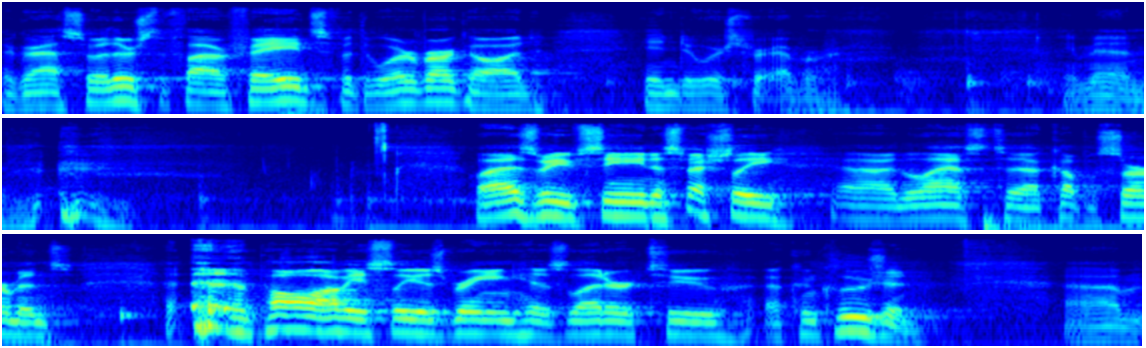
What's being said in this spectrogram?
The grass withers, the flower fades, but the word of our God endures forever. Amen. well, as we've seen, especially uh, in the last uh, couple sermons, Paul obviously is bringing his letter to a conclusion. Um,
